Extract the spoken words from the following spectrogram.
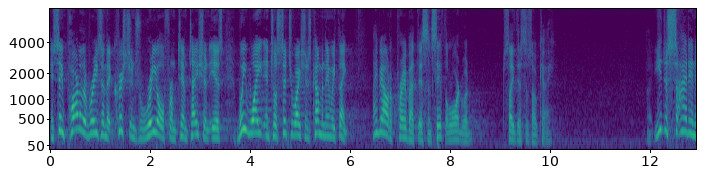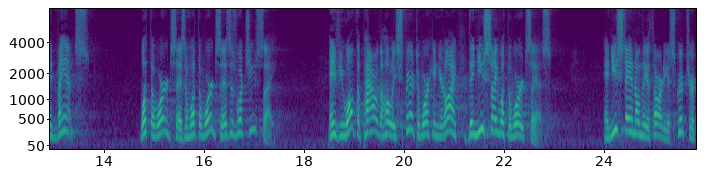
And see, part of the reason that Christians reel from temptation is we wait until situations come and then we think, maybe I ought to pray about this and see if the Lord would say this is okay. You decide in advance what the Word says, and what the Word says is what you say. And if you want the power of the Holy Spirit to work in your life, then you say what the Word says. And you stand on the authority of Scripture,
